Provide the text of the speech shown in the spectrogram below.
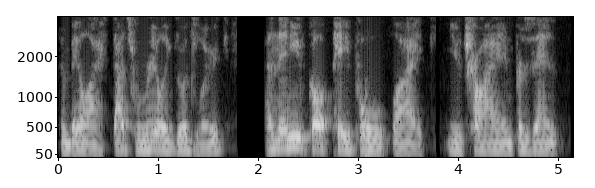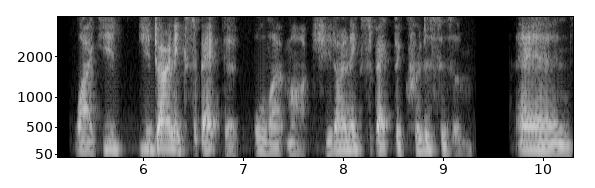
and be like, that's really good, Luke. And then you've got people like you try and present like you you don't expect it all that much. You don't expect the criticism. And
